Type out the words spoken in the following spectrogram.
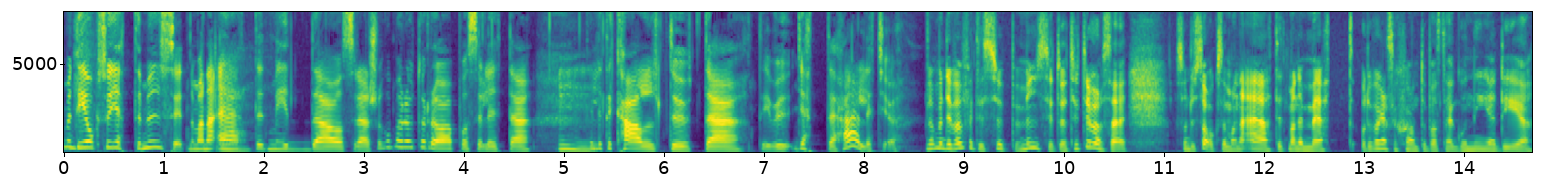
Men det är också jättemysigt. När man har Ja. ätit middag och sådär så går man ut och rör på sig lite. Det är Mm. lite kallt ute. Det är jättehärligt ju. Ja, men det var faktiskt supermysigt och jag tyckte det var så här, som du sa också, man har ätit, man är mätt och det var ganska skönt att bara så här, gå ner det.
